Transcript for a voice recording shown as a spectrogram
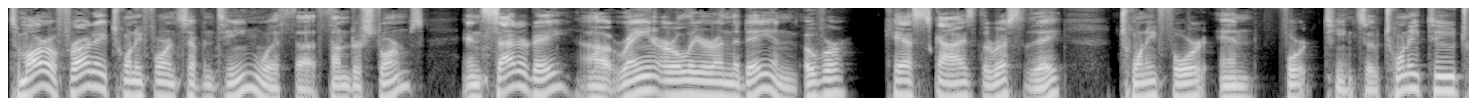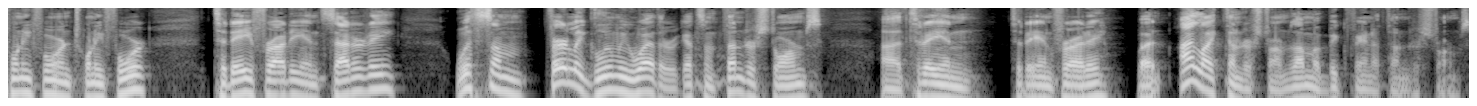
Tomorrow, Friday, 24 and 17 with uh, thunderstorms. And Saturday, uh, rain earlier in the day and overcast skies the rest of the day. 24 and 14. So 22, 24, and 24 today, Friday, and Saturday with some fairly gloomy weather. We got some thunderstorms uh, today and today and Friday, but I like thunderstorms. I'm a big fan of thunderstorms.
